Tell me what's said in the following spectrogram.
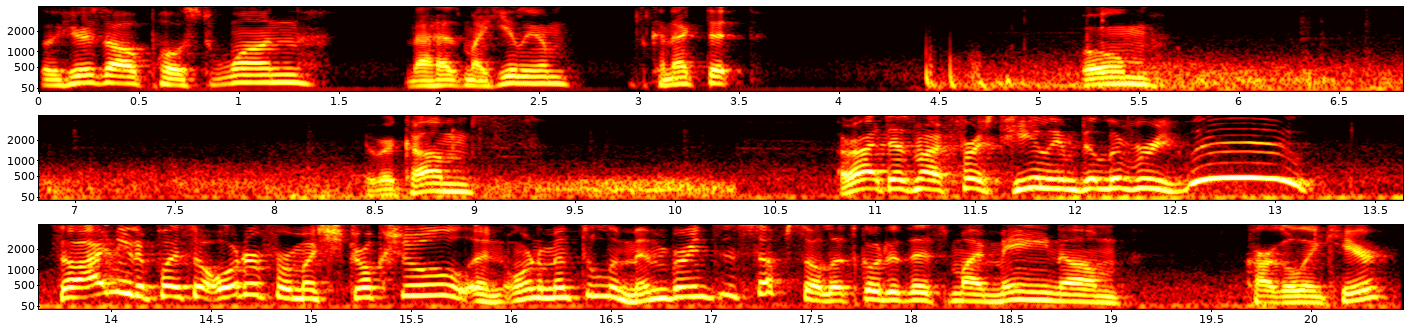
So here's outpost one. That has my helium. Let's connect it. Boom. Here it comes. Alright, there's my first helium delivery. Woo! So I need to place an order for my structural and ornamental and membranes and stuff. So let's go to this, my main um, cargo link here.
